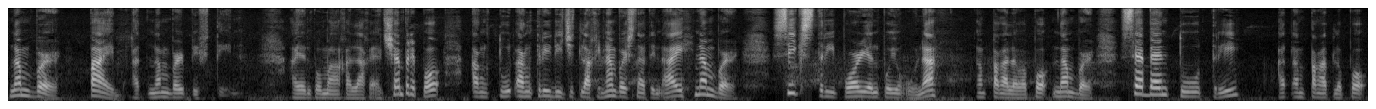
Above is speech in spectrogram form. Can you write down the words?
number 5 at number 15. Ayan po mga kalaki. At syempre po, ang, ang 3-digit lucky numbers natin ay number 634. Yan po yung una. Ang pangalawa po, number 723. At ang pangatlo po,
